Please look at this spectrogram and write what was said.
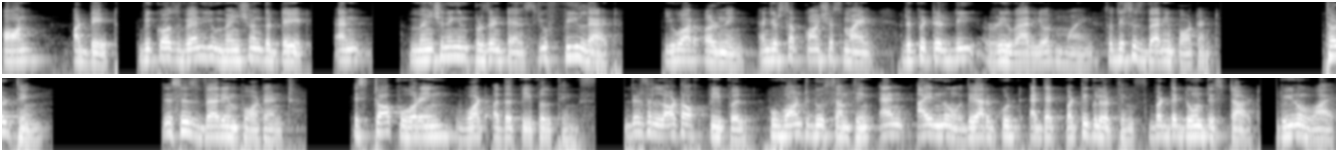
on a date because when you mention the date and mentioning in present tense, you feel that you are earning and your subconscious mind repeatedly rewire your mind. So this is very important. Third thing, this is very important. Stop worrying what other people thinks. There's a lot of people who want to do something and I know they are good at that particular things, but they don't start. Do you know why?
